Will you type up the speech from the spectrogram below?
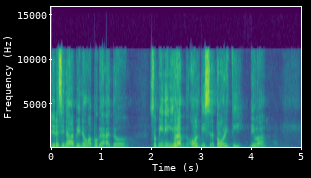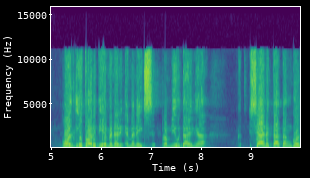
Yun ang sinabi ng abogado. So meaning you have all this authority, di ba? All the authority emana- emanates from you dahil nga siya nagtatanggol,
